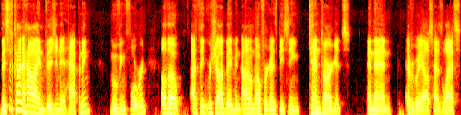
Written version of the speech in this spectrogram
This is kind of how I envision it happening moving forward. Although I think Rashad Bateman, I don't know if we're going to be seeing 10 targets and then everybody else has less.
